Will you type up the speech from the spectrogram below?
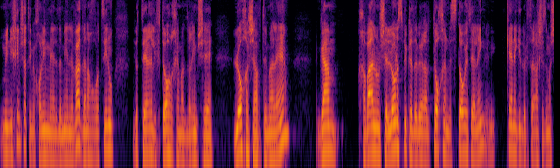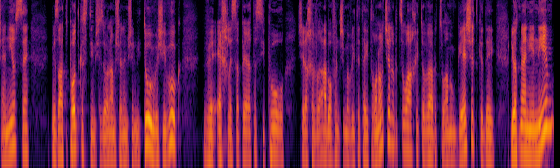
מניחים שאתם יכולים אה, לדמיין לבד, ואנחנו רצינו יותר לפתוח לכם על דברים שלא חשבתם עליהם. גם חבל שלא נספיק לדבר על תוכן ו storytelling. אני כן אגיד בקצרה שזה מה שאני עושה, בעזרת פודקאסטים, שזה עולם שלם של מיתוג ושיווק, ואיך לספר את הסיפור של החברה באופן שמבליט את היתרונות שלה בצורה הכי טובה, בצורה מונגשת, כדי להיות מעניינים.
